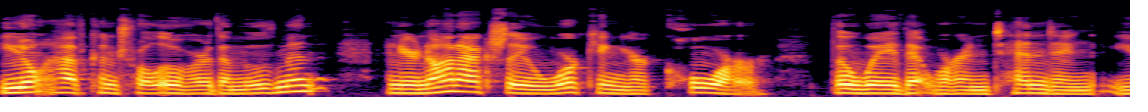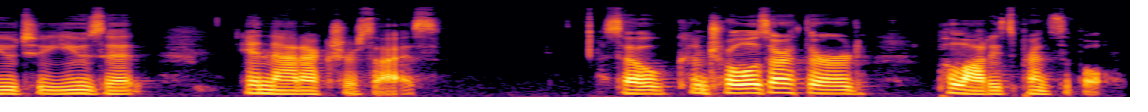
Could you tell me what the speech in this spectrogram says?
you don't have control over the movement and you're not actually working your core the way that we're intending you to use it in that exercise. So control is our third Pilates principle.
